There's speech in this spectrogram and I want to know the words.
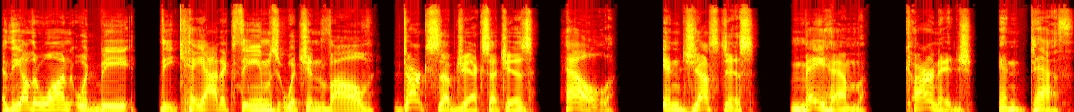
And the other one would be the chaotic themes which involve dark subjects such as hell, injustice, mayhem, carnage, and death.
